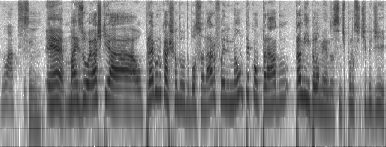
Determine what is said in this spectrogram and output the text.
no ápice. Sim. É, mas o- eu acho que a- o prego no caixão do, do Bolsonaro foi ele não ter comprado, pra mim pelo menos, assim, tipo, no sentido de.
